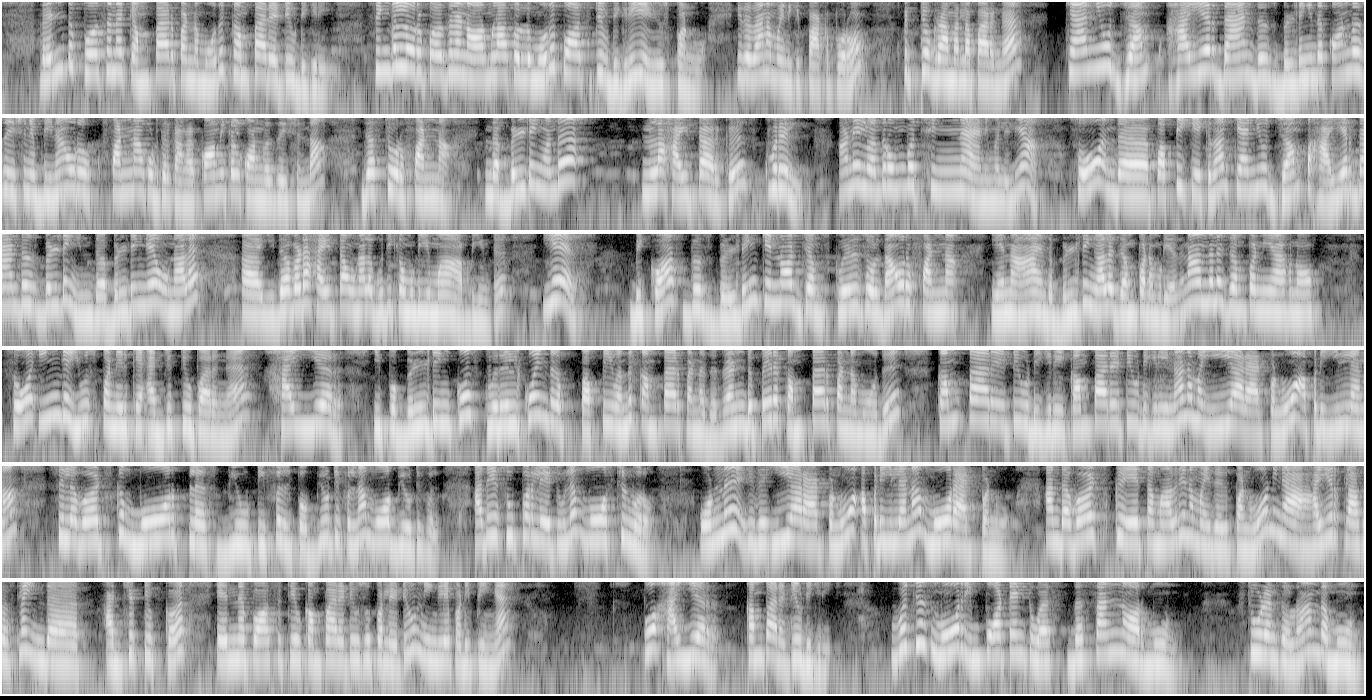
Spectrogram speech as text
ரெண்டு பர்சனை கம்பேர் பண்ணும் போது கம்பேரேட்டிவ் டிகிரி சிங்கிள் ஒரு பர்சனை நார்மலாக சொல்லும் போது பாசிட்டிவ் டிகிரியை யூஸ் பண்ணுவோம். இதை தான் நம்ம இன்றைக்கி பார்க்க போகிறோம் பிக்டோகிராமரில் பாருங்கள் can you jump higher than this building இந்த கான்வர்சேஷன் எப்படின்னா ஒரு ஃபன்னாக கொடுத்துருக்காங்க. காமிக்கல் கான்வர்சேஷன் தான். ஜஸ்ட் ஒரு ஃபன்னாக இந்த பில்டிங் வந்து நல்லா ஹைட்டாக இருக்குது ஸ்குரில் அணில் வந்து ரொம்ப சின்ன அனிமல் இல்லையா? ஸோ அந்த பப்பி கேக்கு தான். Can you jump higher than this building இந்த பில்டிங்கே உன்னால் இதை விட ஹைட்டாக உன்னால் குதிக்க முடியுமா அப்படின்ட்டு. Yes because this building can not jump ஸ்குவில் சொல் தான் ஒரு ஃபன்னாக ஏன்னா இந்த பில்டிங்கால் ஜம்ப் பண்ண முடியாது. நான் தானே ஜம்ப் பண்ணி ஆகணும். ஸோ இங்கே யூஸ் பண்ணியிருக்க அட்ஜெக்டிவ் பாருங்கள் ஹையர் இப்போ பில்டிங்க்கும் ஸ்குவிரலுக்கும் இந்த பப்பி வந்து கம்பேர் பண்ணது. ரெண்டு பேரை கம்பேர் பண்ணும் போது கம்பேரேட்டிவ் டிகிரி கம்பேரேட்டிவ் டிகிரினா நம்ம இஆர் ஆட் பண்ணுவோம். அப்படி இல்லைன்னா சில வேர்ட்ஸ்க்கு மோர் ப்ளஸ் பியூட்டிஃபுல் இப்போ பியூட்டிஃபுல்னால் மோர் பியூட்டிஃபுல் அதே சூப்பர்லேட்டிவில் மோஸ்ட்டுன்னு வரும். ஒன்று இது இஆர் ஆட் பண்ணுவோம் அப்படி இல்லைன்னா மோர் ஆட் பண்ணுவோம். அந்த வேர்ட்ஸ்க்கு ஏற்ற மாதிரி நம்ம இது இது பண்ணுவோம். நீங்கள் ஹையர் கிளாஸஸில் இந்த அப்ஜெக்டிவ்க்கு என்ன பாசிட்டிவ் கம்பேரட்டிவ் சூப்பர்லேட்டிவ் நீங்களே படிப்பீங்க. இப்போது higher comparative degree which is more important to us the sun or moon student சொல்கிறான் அந்த moon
